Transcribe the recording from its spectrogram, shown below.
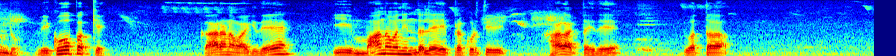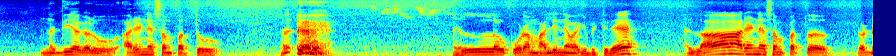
ಒಂದು ವಿಕೋಪಕ್ಕೆ ಕಾರಣವಾಗಿದೆ. ಈ ಮಾನವನಿಂದಲೇ ಈ ಪ್ರಕೃತಿ ಹಾಳಾಗ್ತಾ ಇದೆ. ಇವತ್ತ ನದಿಯಗಳು, ಅರಣ್ಯ ಸಂಪತ್ತು, ಎಲ್ಲವೂ ಕೂಡ ಮಾಲಿನ್ಯವಾಗಿ ಬಿಟ್ಟಿದೆ. ಎಲ್ಲ ಅರಣ್ಯ ಸಂಪತ್ತು, ದೊಡ್ಡ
